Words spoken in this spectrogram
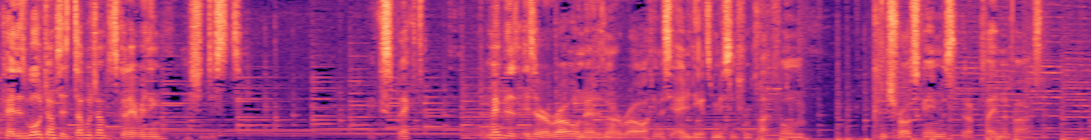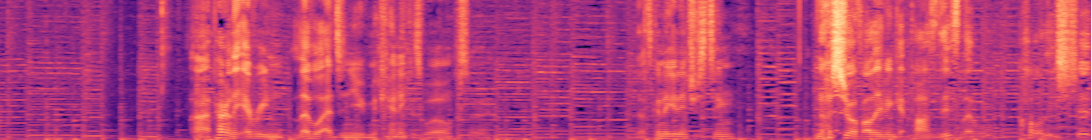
okay, there's wall jumps. There's double jumps. It's got everything. I should just expect. Maybe is there a roll? No, there's not a roll. I think that's the only thing that's missing from platform control schemes that I've played in the past. Uh, apparently, every level adds a new mechanic as well, so that's gonna get interesting. Not sure if I'll even get past this level. Holy shit!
